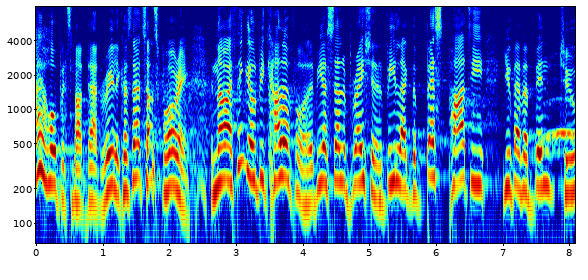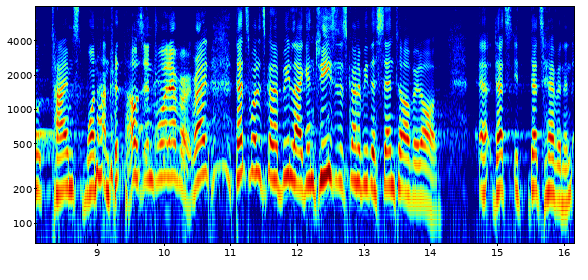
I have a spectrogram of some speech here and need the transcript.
I hope it's not that really, because that sounds boring. No, I think it'll be colorful. It'll be a celebration. It'll be like the best party you've ever been to times 100,000, whatever, right? That's what it's going to be like. And Jesus is going to be the center of it all. Uh, that's, it, that's heaven. And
